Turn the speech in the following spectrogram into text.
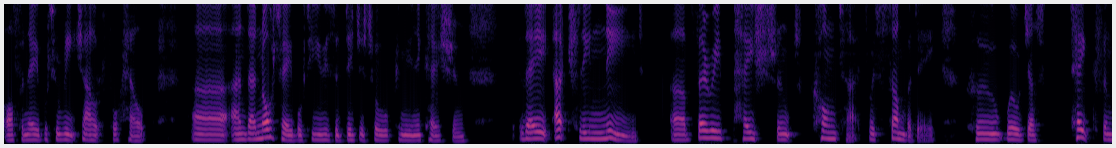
often able to reach out for help uh, and they're not able to use a digital communication. They actually need a very patient contact with somebody who will just take them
